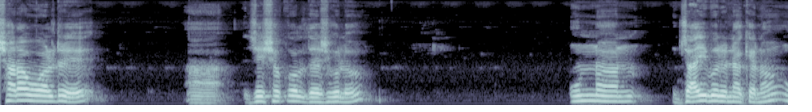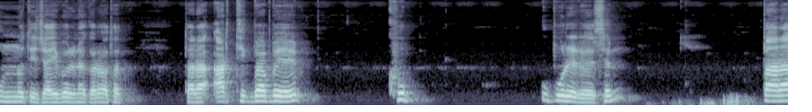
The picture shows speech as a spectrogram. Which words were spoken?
সারা ওয়ার্ল্ডে যে সকল দেশগুলো উন্নয়ন যাই বলি না কেন, উন্নতি যাই বলি না কেন, অর্থাৎ তারা আর্থিকভাবে খুব উপরে রয়েছেন, তারা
